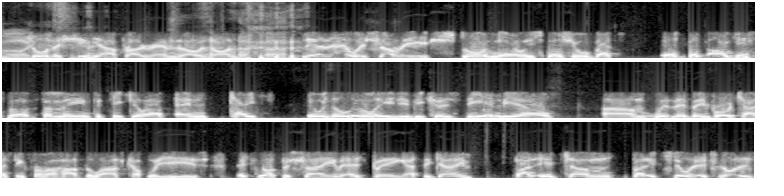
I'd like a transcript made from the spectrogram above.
Oh, saw yes. the Shinya program that I was on, now that was something extraordinarily special. But uh, but I guess for, for me in particular and Kate, it was a little easier because the NBL, um, they've been broadcasting from a hub the last couple of years. It's not the same as being at the game, but it's um, but it's still it's not as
